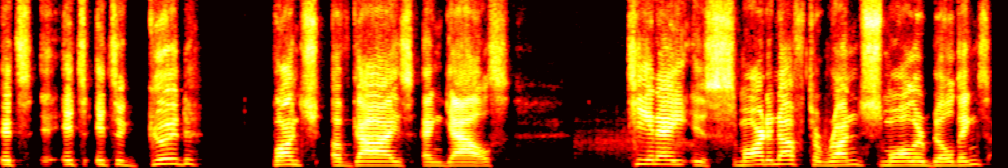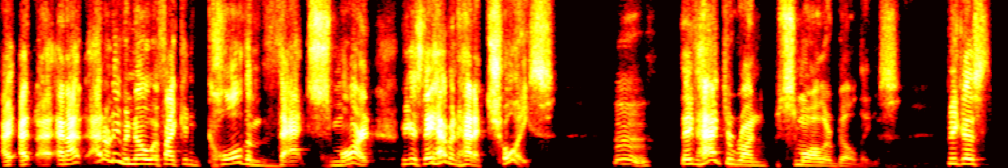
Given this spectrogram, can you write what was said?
It's it's it's a good bunch of guys and gals. TNA is smart enough to run smaller buildings. I, I and I, I don't even know if I can call them that smart because they haven't had a choice. Mm. They've had to run smaller buildings because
